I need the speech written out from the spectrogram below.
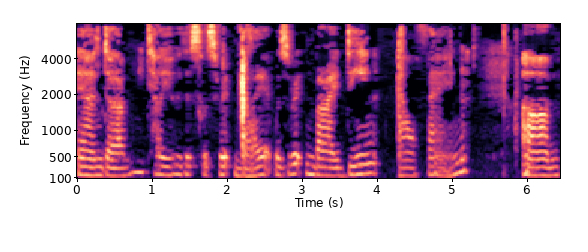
And uh, let me tell you who this was written by. It was written by Dean Alfange. Um,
